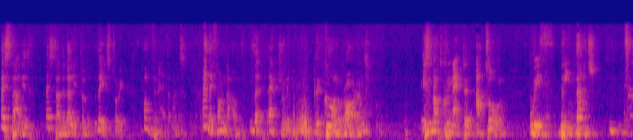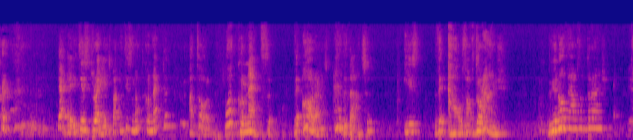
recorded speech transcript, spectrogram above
I studied, I studied a little the history of the Netherlands. And I found out that actually the color orange is not connected at all with being Dutch. yeah, it is strange, but it is not connected at all. What connects the orange and the Dutch is the House of Dorange. Do you know the House of Dorange? Yeah.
